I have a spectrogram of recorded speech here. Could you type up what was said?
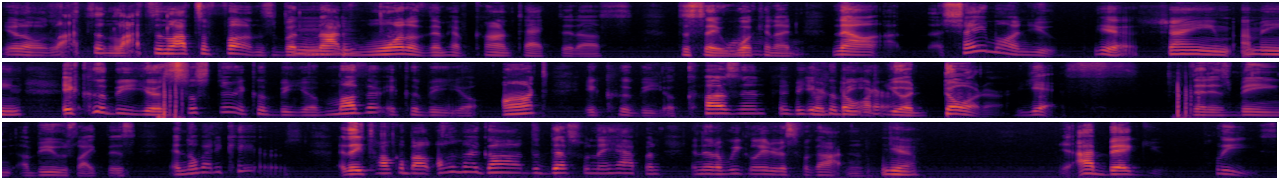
you know, lots and lots and lots of funds, but not Mhm. one of them have contacted us to say, What can I do? Now, shame on you. Yeah, shame. I mean, It could be your sister, it could be your mother, it could be your aunt, it could be your cousin, Could be it your could daughter. be your daughter, yes, that is being abused like this, and nobody cares. And they talk about, oh my God, the deaths when they happen, and then a week later it's forgotten. yeah. I beg you, please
